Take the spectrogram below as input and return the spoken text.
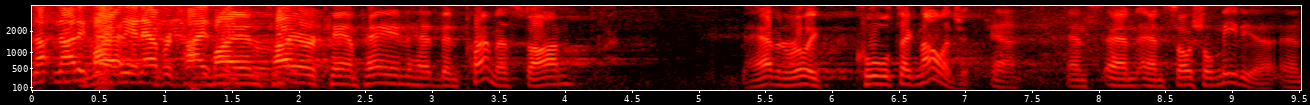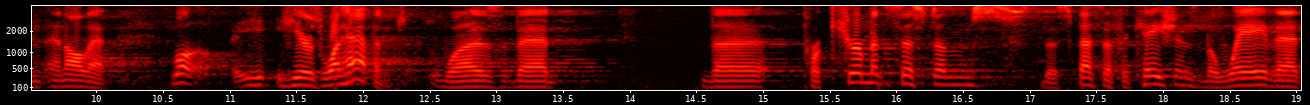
Not- not exactly my- an advertisement My entire campaign had been premised on having really cool technology. Yeah. And, and, and social media and, and all that. Well, he- here's what happened was that the procurement systems, the specifications, the way that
